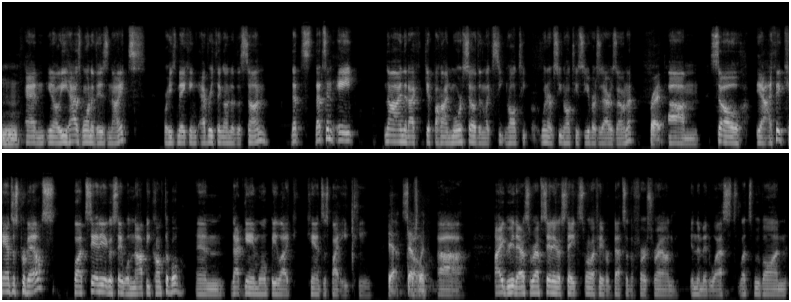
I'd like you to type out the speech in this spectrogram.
Mhm. and you know he has one of his nights where he's making everything under the sun, that's that's an eight nine that I could get behind more so than like Seton Hall T- winner of Seton Hall TCU versus Arizona. Right. Um, so yeah, I think Kansas prevails, but San Diego State will not be comfortable, and that game won't be like Kansas by 18. Yeah, So, definitely. Uh, I agree there. So we're have San Diego State. It's one of my favorite bets of the first round in the Midwest. Let's move on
